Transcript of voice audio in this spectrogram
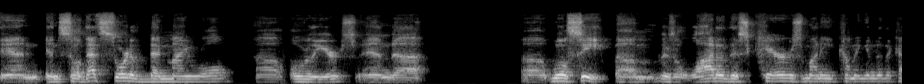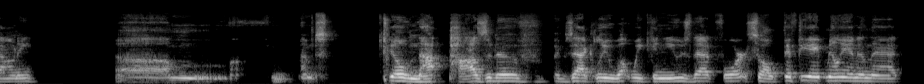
And and so that's sort of been my role uh, over the years, and uh, uh, we'll see. Um, there's a lot of this CARES money coming into the county. Um, I'm still not positive exactly what we can use that for. So 58 million in that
